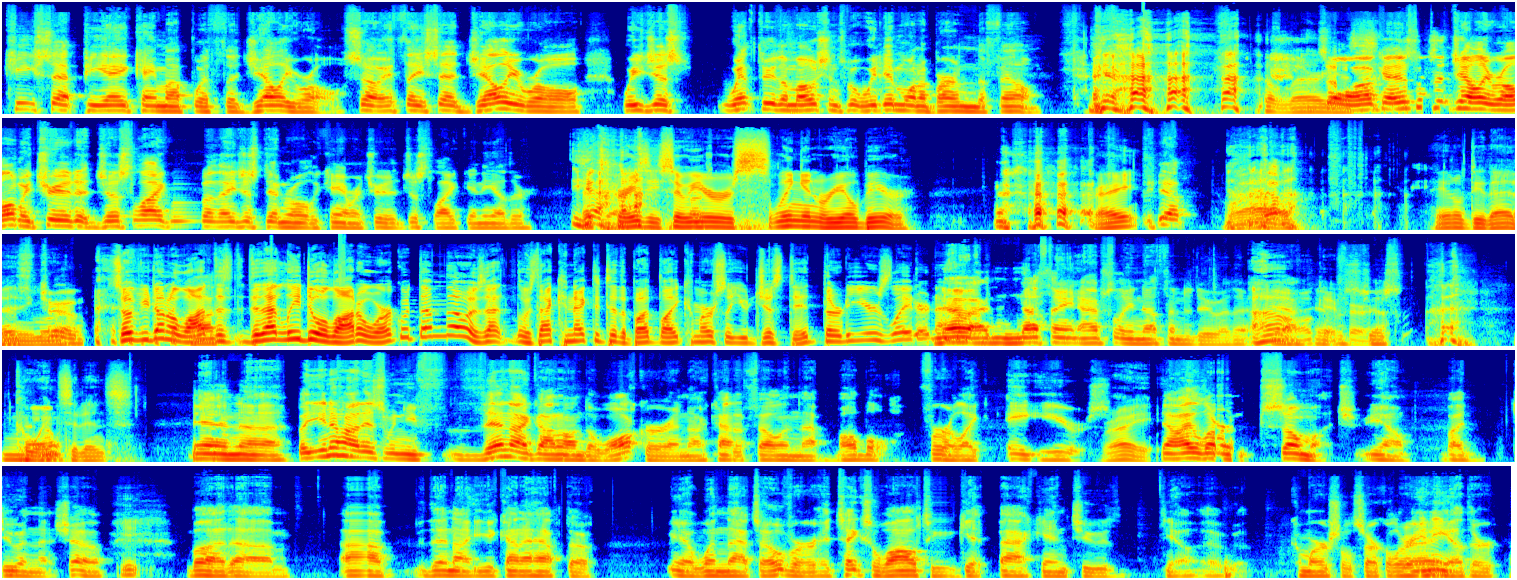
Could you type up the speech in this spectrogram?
key set PA came up with the jelly roll. So if they said jelly roll, we just went through the motions, but we didn't want to burn the film. Hilarious. So okay, this was a jelly roll, and we treated it just like, but they just didn't roll the camera. Treated it just like any other. That's yeah. crazy. So you're slinging real beer, right? Yep, Wow. Yep. They don't do that that's anymore. true. So have you done a lot? Does, did that lead to a lot of work with them though? Is that was that connected to the Bud Light commercial you just did 30 years later? now? No, I had nothing, absolutely nothing to do with it. Oh, Yeah, okay, it was fair just no. Coincidence. And uh, but you know how it is when you then I got on onto Walker and I kind of fell in that bubble for like eight years. Right. Now I learned so much, you know, by doing that show. But um, uh, then I, you kind of have to, you know, when that's over, it takes a while to get back into, you know, a commercial circle or any other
